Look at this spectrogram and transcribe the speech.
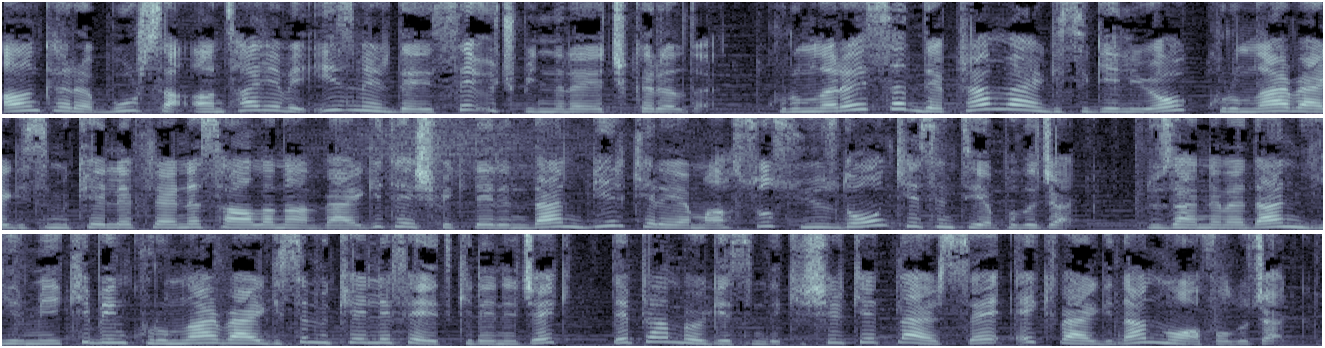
Ankara, Bursa, Antalya ve İzmir'de ise 3000 liraya çıkarıldı. Kurumlara ise deprem vergisi geliyor. Kurumlar vergisi mükelleflerine sağlanan vergi teşviklerinden bir kereye mahsus %10 kesinti yapılacak. Düzenlemeden 22 bin kurumlar vergisi mükellefe etkilenecek, deprem bölgesindeki şirketler ise ek vergiden muaf olacak.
